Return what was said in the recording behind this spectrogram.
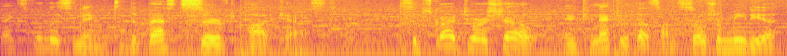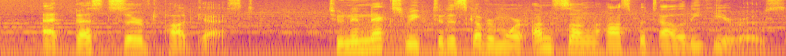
Thanks for listening to the Best Served podcast. Subscribe to our show and connect with us on social media at Best Served Podcast. Tune in next week to discover more unsung hospitality heroes.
